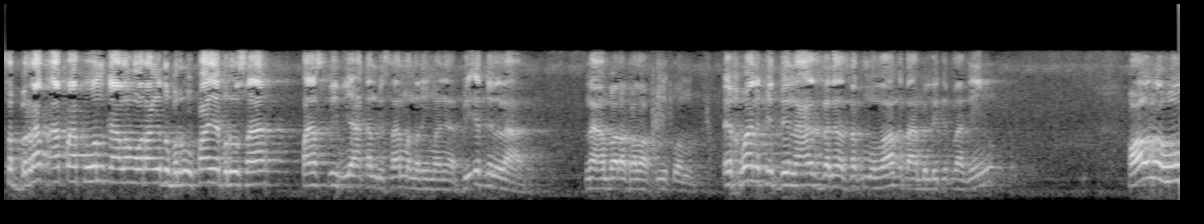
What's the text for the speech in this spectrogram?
Seberat apa pun kalau orang itu berupaya berusaha, pasti dia akan bisa menerimanya. Biidznillah. Nah, barakallahu fikum. Ikhwan fi din azza wa jazakumullah, kita ambil dikit lagi. Qauluhu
